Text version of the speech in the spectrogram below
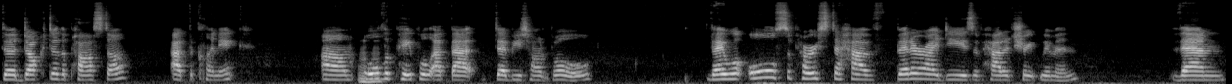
the doctor, the pastor at the clinic, um, all the people at that debutante ball, they were all supposed to have better ideas of how to treat women than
